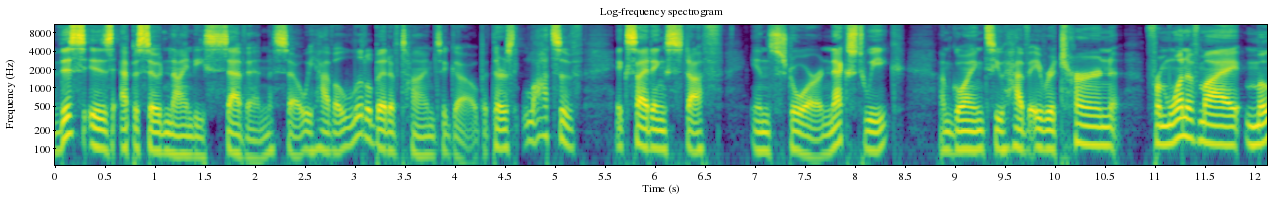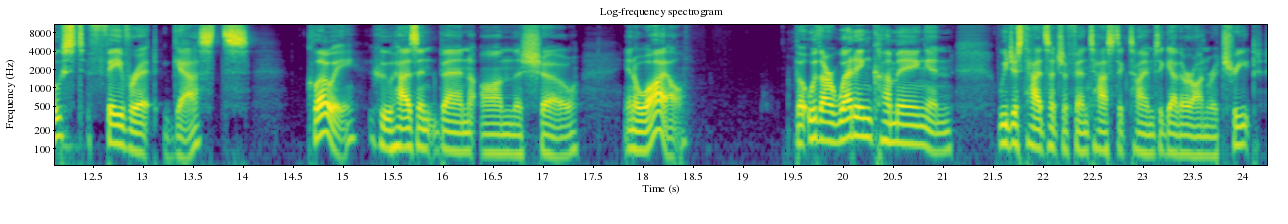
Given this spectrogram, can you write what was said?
This is episode 97, so we have a little bit of time to go, but there's lots of exciting stuff in store. Next week, I'm going to have a return from one of my most favorite guests. Chloe, who hasn't been on the show in a while. But with our wedding coming, and we just had such a fantastic time together on retreat,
